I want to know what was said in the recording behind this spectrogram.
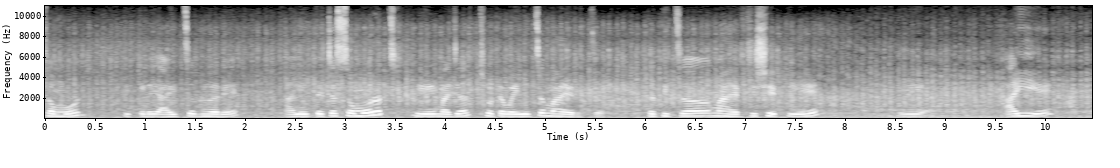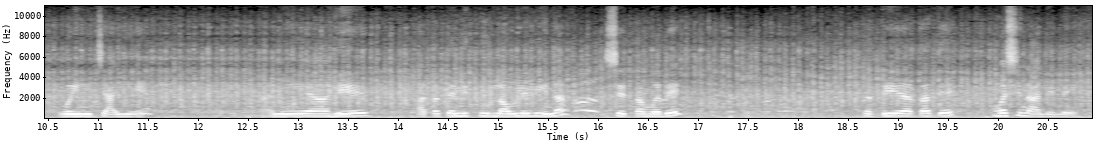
समोर. तिकडे आईचं घर आहे. आणि त्याच्यासमोरच हे माझ्या छोट्या वहिनीचं माहेरचं. तर तिचं माहेरची शेती आहे. हे आई आहे वहिनीची आई आहे. आणि हे आता त्यांनी तूर लावलेली आहे ना शेतामध्ये. तर ते आता ते मशीन आलेलं आहे.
